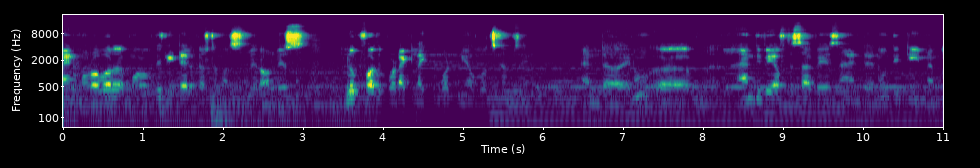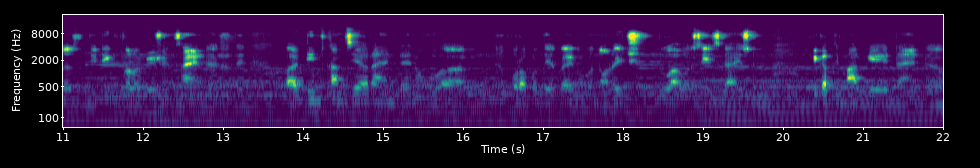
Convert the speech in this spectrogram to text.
And moreover more of the retail customers were always look for the product like what new growth comes in. And uh, you know uh, and the way of the service and you know the team members the team collaborations and uh, the uh, team comes here and you know um, pour upon their you know knowledge to our sales guys to pick up the market and uh,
